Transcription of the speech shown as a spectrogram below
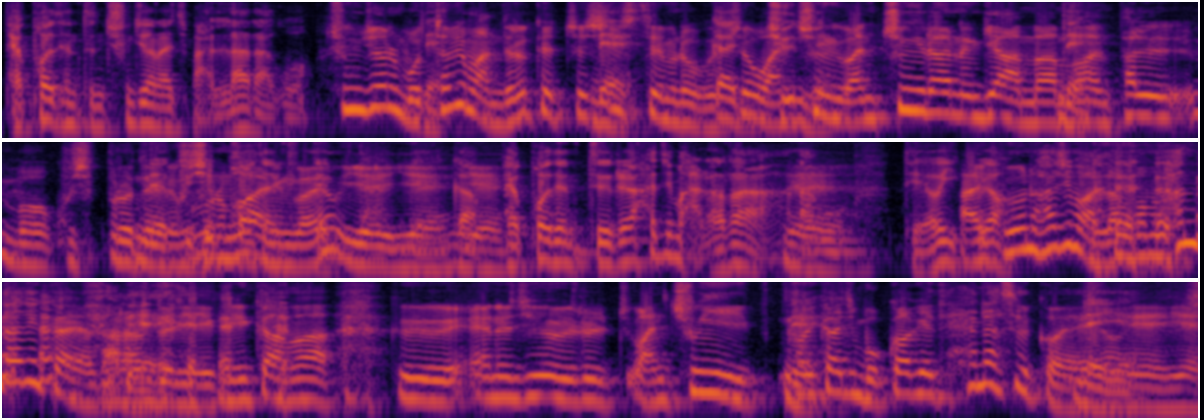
100%는 충전 하지 말라라고. 충전을 못하게 만들었겠죠 네. 시스템으로 그렇죠. 그러니까 주- 완충 완충이라는 게 아마 네. 뭐한8뭐90% 되는 그런 거 아닌가요? 예, 예. 그러니까 예. 100%를 하지 말아라라고 예. 되어 있고요. 아니 그건 하지 말라고 하면 한다니까요 사람들이 그러니까 아마 그 에너지 효율을 완충이 네. 거기까지 못 가게 해놨을 거예요. 네, 예, 예.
